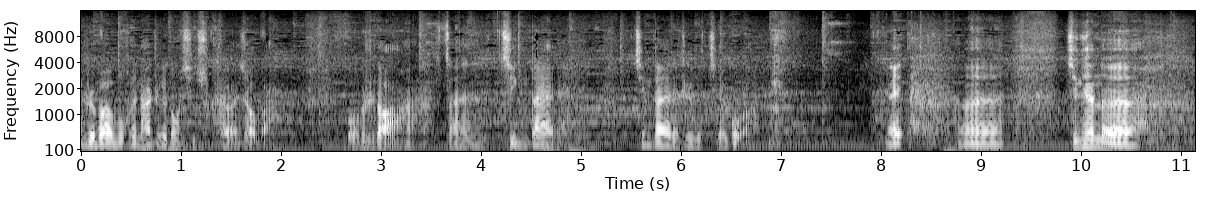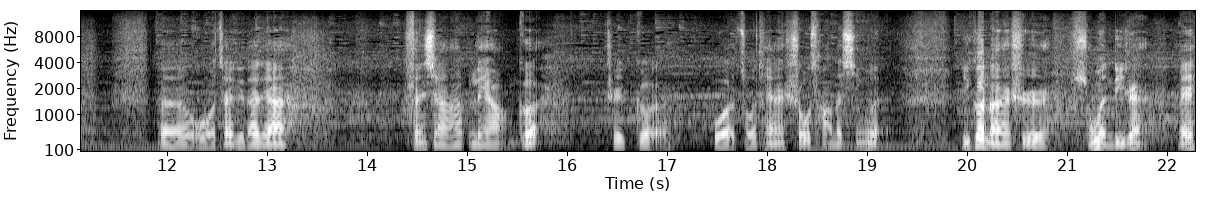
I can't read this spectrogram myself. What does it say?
日报不会拿这个东西去开玩笑吧？我不知道哈，咱静待静待的这个结果。哎，嗯，今天呢，呃，我再给大家分享两个这个。我昨天收藏的新闻，一个呢是熊本地震。哎，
